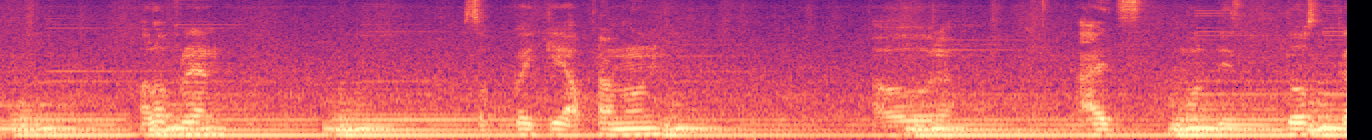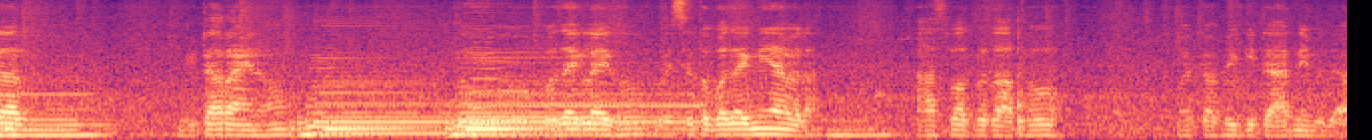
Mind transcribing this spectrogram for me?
हेलो फ्रेंड सबको के आफ्टरनून और आज मोर दोस्त का गिटार आए हो तो बजाए लायक हो। वैसे तो बजाए नहीं आवेला खास बात बता हो मैं कभी गिटार नहीं बजा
